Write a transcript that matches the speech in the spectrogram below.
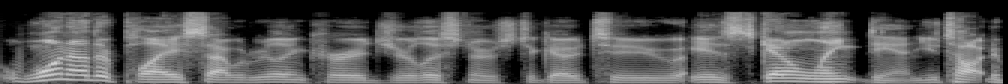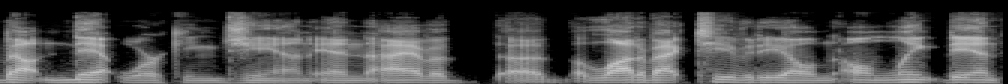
One other place I would really encourage your listeners to go to is get on LinkedIn. You talked about networking, Jenn, and I have a, a, a lot of activity on, on LinkedIn LinkedIn.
